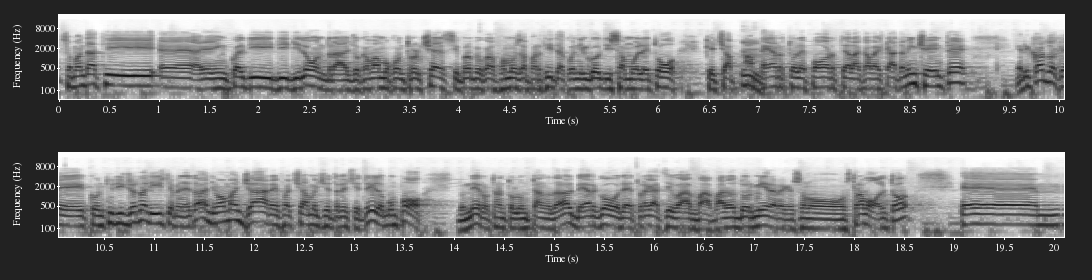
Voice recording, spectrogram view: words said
siamo andati eh, in quel di, di- di Londra, giocavamo contro il Chelsea, proprio quella famosa partita con il gol di Samuel Eto'o che ci ha Mm. aperto le porte alla cavalcata vincente. E ricordo che con tutti i giornalisti abbiamo detto "Ah, andiamo a mangiare, facciamo eccetera eccetera. Io dopo un po', non ero tanto lontano dall'albergo, ho detto ragazzi va- va- vado a dormire perché sono stravolto. Ehm,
